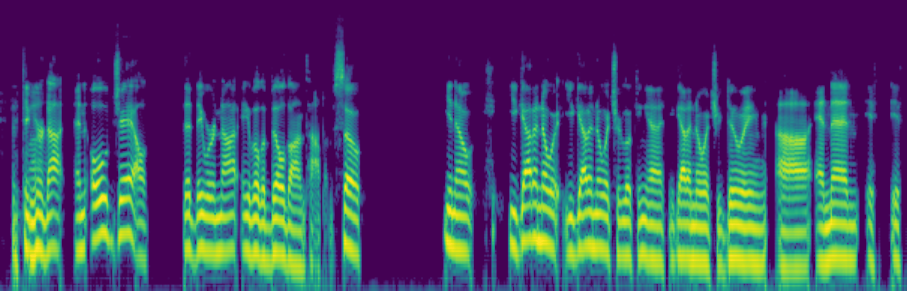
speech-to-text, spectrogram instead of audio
that they were not an old jail that they were not able to build on top of. So, you know, you got to know what you got to know what you're looking at. You got to know what you're doing, uh, and then if if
